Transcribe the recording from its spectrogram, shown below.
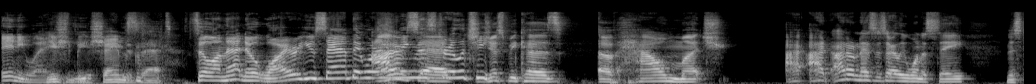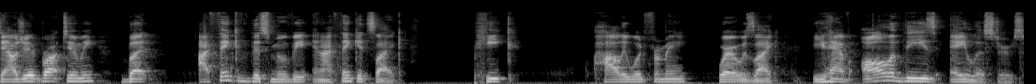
Anyway, you should be ashamed of that. So on that note, why are you sad that we're I'm ending this trilogy? just because of how much I, I I don't necessarily want to say nostalgia it brought to me, but I think of this movie and I think it's like peak Hollywood for me, where it was like you have all of these A-listers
